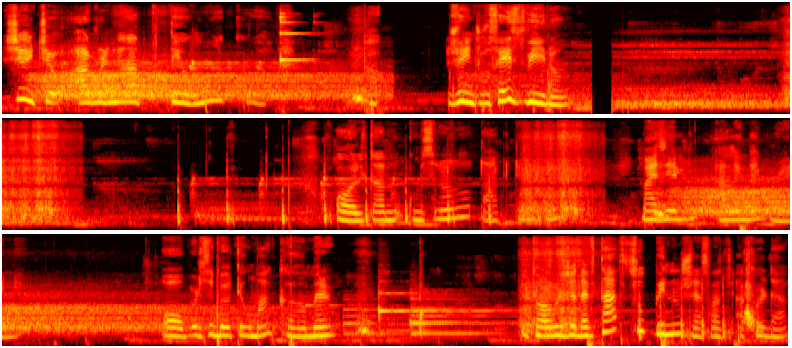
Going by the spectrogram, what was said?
Gente, a Granny tem alguma coisa. Gente, vocês viram? Olha, ele tá começando a notar que tem alguém. Mas ele, além da Granny. Ó, percebeu que tem uma câmera. Então já deve estar tá subindo já, só acordar.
